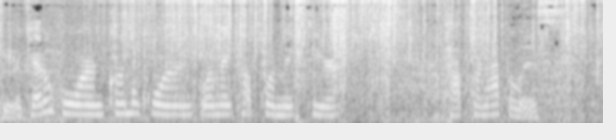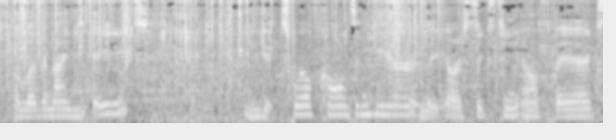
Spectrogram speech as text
kit. The kettle corn, caramel corn, gourmet popcorn mix here. Popcornopolis, $11.98. You get 12 cones in here, and they are 16 ounce bags.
